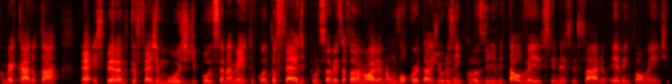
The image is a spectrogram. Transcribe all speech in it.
o mercado está é, esperando que o Fed mude de posicionamento. Enquanto o Fed, por sua vez, está falando: olha, não vou cortar juros, inclusive, talvez, se necessário, eventualmente,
